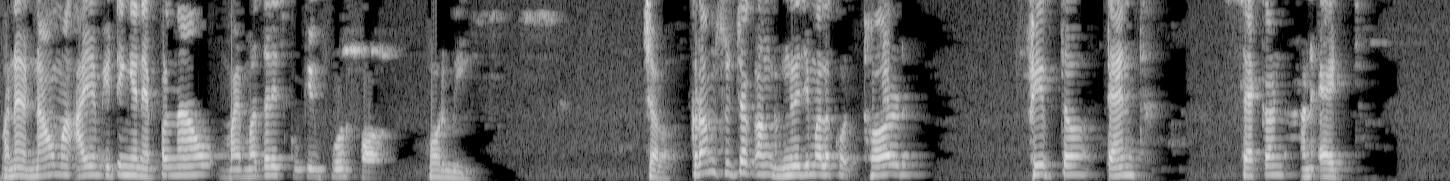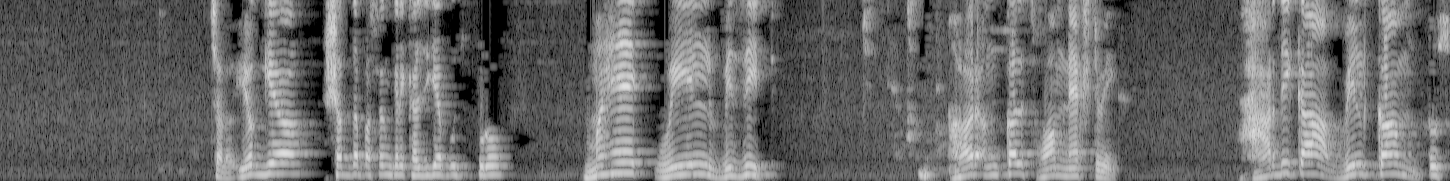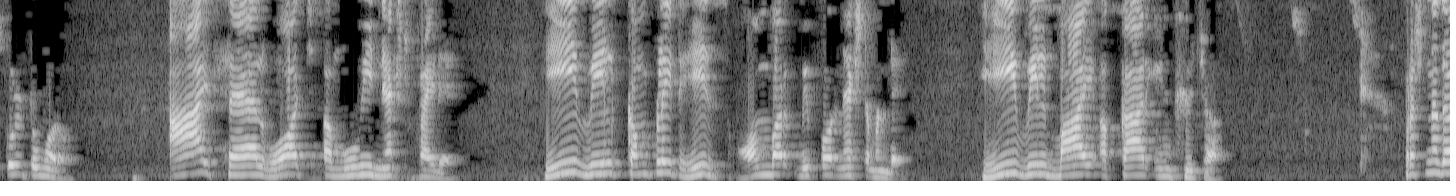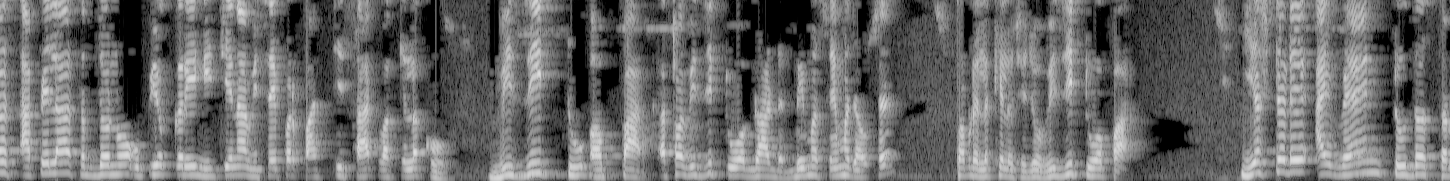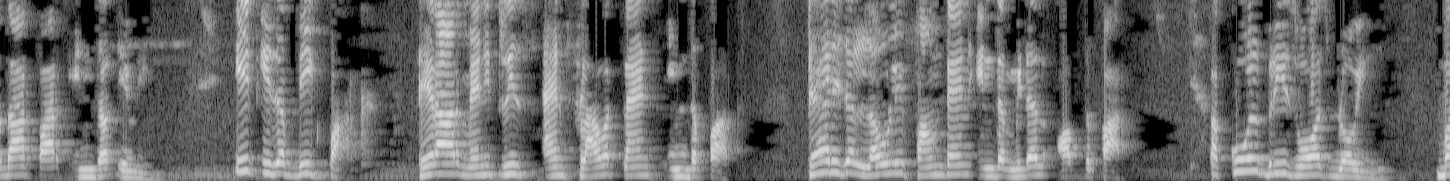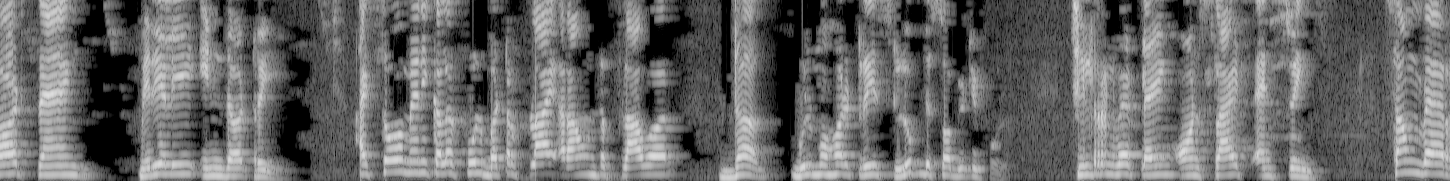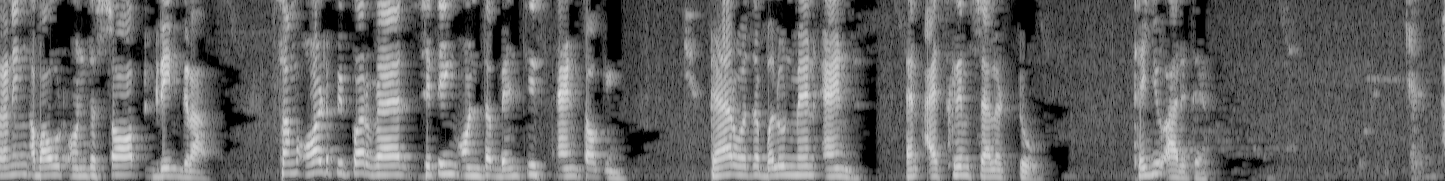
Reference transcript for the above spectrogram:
અને નાવમાં I am eating an apple now my mother is cooking food for for me ચલો ક્રમ સૂચક અંક અંગ્રેજીમાં લખો. થર્ડ ફિફ્થ ટેન્થ સેકન્ડ અને eighth ચલો યોગ્ય શબ્દ પસંદ કરી ખાલી જગ્યા પૂરો Mahek will visit her uncle's home next week Hardika will come to school tomorrow. I shall watch a movie next Friday. He will complete his homework before next Monday. He will buy a car in future. પ્રશ્ન દસ આપેલા શબ્દોનો ઉપયોગ કરી નીચેના વિષય પર પાંચથી સાત વાક્ય લખો વિઝિટ ટુ અ પાર્ક અથવા વિઝિટ ટુ અ ગાર્ડન બેમાં સેમ જ આવશે તો આપણે લખેલો છે જો visit to a park Yesterday I went to the Sardar Park in the evening. It is a big park. There are many trees and flower plants in the park. There is a lovely fountain in the middle of the park. A cool breeze was blowing. Birds sang merrily in the tree. I saw many colorful butterflies around the flower. The gulmohar trees looked so beautiful. Children were playing on slides and swings. Some were running about on the soft green grass. Some old people were sitting on the benches and talking. There was a balloon man and an ice cream seller two થઈ ગયું આ રીતે.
